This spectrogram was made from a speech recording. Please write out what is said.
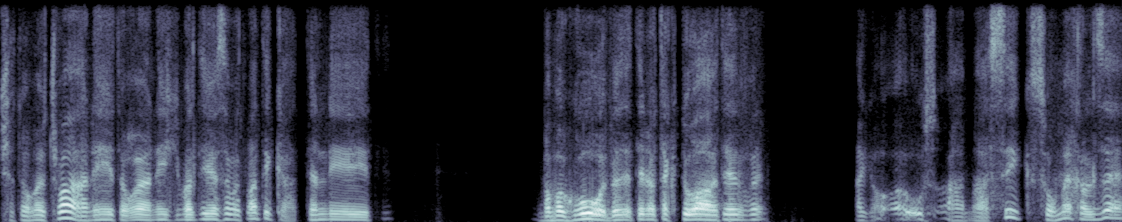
כשאתה אומר, תשמע, אני, אתה רואה, אני קיבלתי עשר מתמטיקה, תן לי בבגרות, תן לי את אקטואר, תן לי... רגע, המעסיק סומך על זה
